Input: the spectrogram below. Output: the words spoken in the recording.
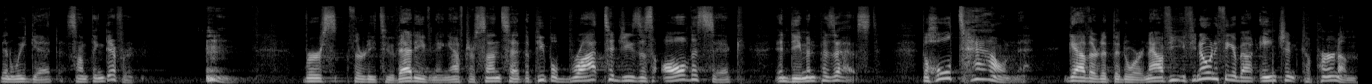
then we get something different. Verse 32 That evening, after sunset, the people brought to Jesus all the sick and demon possessed. The whole town gathered at the door. Now, if you, if you know anything about ancient Capernaum,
